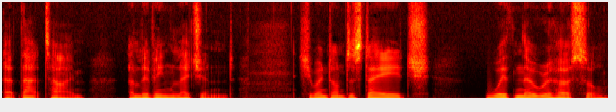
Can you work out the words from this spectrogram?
at that time, a living legend. She went onto stage with no rehearsal,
